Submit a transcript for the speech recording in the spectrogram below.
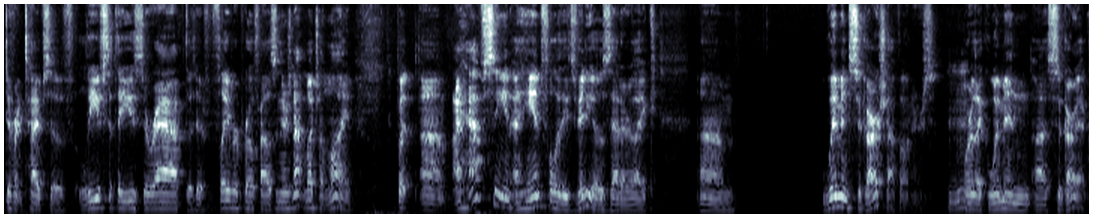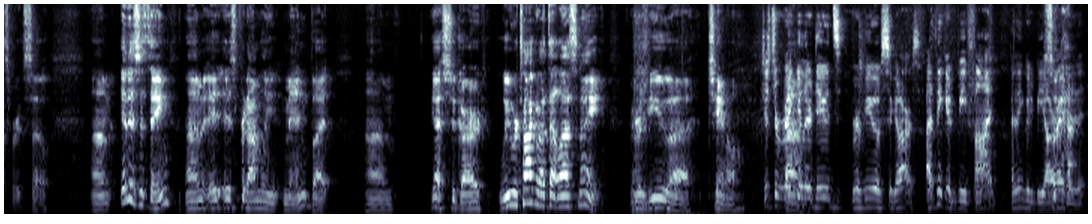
different types of leaves that they use to wrap, the different flavor profiles, and there's not much online. But um, I have seen a handful of these videos that are like, um, women cigar shop owners Mm. or like women uh, cigar experts. So um, it is a thing. Um, it is predominantly men, but um, yeah, cigar. We were talking about that last night. Review uh, channel. Just a regular dude's review of cigars. I think it'd be fine. I think we'd be all So right ha- at it.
